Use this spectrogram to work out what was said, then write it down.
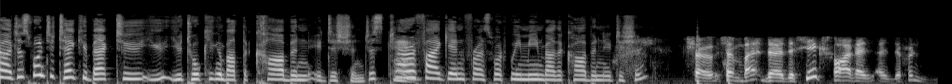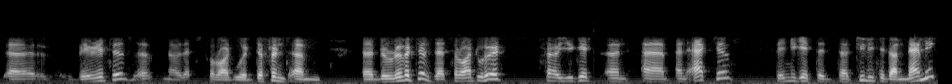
I just want to take you back to you, you're talking about the carbon edition. Just clarify again for us what we mean by the carbon edition. So, so the the CX5 has, has different uh. Uh, no, that's the right word. Different um, uh, derivatives. That's the right word. So you get an uh, an active, then you get the, the two liter dynamic,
